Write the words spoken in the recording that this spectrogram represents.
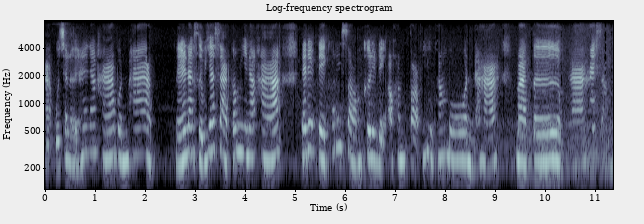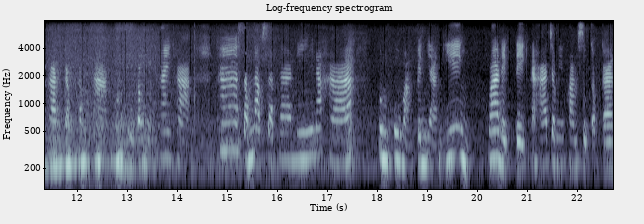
อะกูเฉลยให้นะคะบนภาพ ในหนังสือวิทยาศาสตร์ก็มีนะคะ และเด็กๆ ข้อที่สองคือเด็กๆ เอาคำตอบที่อยู่ข้างบนนะคะ มาเติมนะให้สัมพันธ์กับคำถามที่ครูกำหนดให้ค่ะค่ะสำหรับสัปดาห์นี้นะคะ คุณครูหวังเป็นอย่างยิ่งว่าเด็กๆ นะคะ จะมีความสุขกับการ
